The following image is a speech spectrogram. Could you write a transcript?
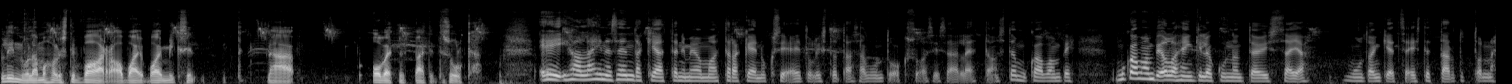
linnuilla mahdollisesti vaaraa vai, vai miksi nämä ovet nyt päätitte sulkea? Ei ihan lähinnä sen takia, että nimenomaan että rakennuksia ei tulisi tota savun tuoksua sisälle, että on sitten mukavampi, mukavampi olla henkilökunnan töissä ja muutenkin, että se ei sitten tartu tuonne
